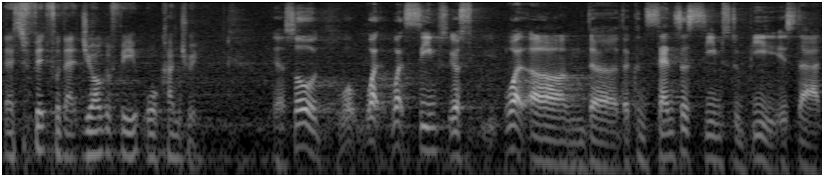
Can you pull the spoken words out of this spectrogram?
that's fit for that geography or country. Yeah, so what, what seems, what um, the, the consensus seems to be is that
